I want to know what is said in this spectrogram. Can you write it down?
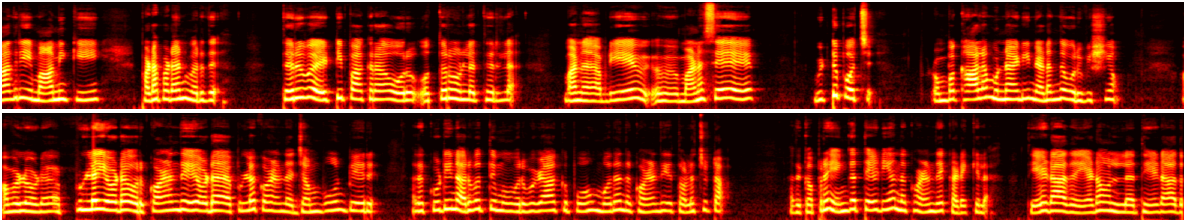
மாதிரி மாமிக்கு படபடன்னு வருது. தெருவை எட்டி பார்க்குறா ஒரு ஒத்தரும் இல்லை தெரில மன அப்படியே மனசே விட்டு போச்சு. ரொம்ப காலம் முன்னாடி நடந்த ஒரு விஷயம். அவளோட பிள்ளையோட ஒரு குழந்தையோட பிள்ளை குழந்தை ஜம்புன்னு பேர். அதை கூட்டின்னு அறுபத்தி மூணு விழாவுக்கு போகும்போது அந்த குழந்தைய தொலைச்சிட்டா. அதுக்கப்புறம் எங்கே தேடியும் அந்த குழந்தைய கிடைக்கல. தேடாத இடம் இல்லை தேடாத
